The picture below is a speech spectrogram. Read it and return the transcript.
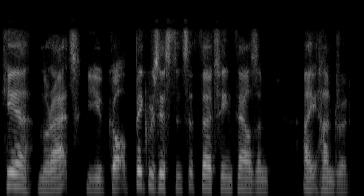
here, Murat, you've got big resistance at 13,800.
